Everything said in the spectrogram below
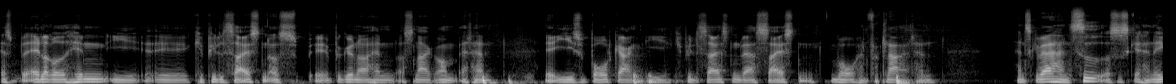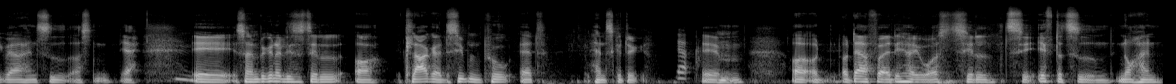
altså allerede hen i øh, kapitel 16 også øh, begynder han at snakke om, at han øh, i Jesu bortgang i kapitel 16, vers 16, hvor han forklarer, at han, han skal være her en tid, og så skal han ikke være her en tid. Og sådan, ja. mm. øh, så han begynder lige så stille at klargøre disciplen på, at han skal dø. Ja. Øhm, og, og, og derfor er det her jo også til, til eftertiden, når han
